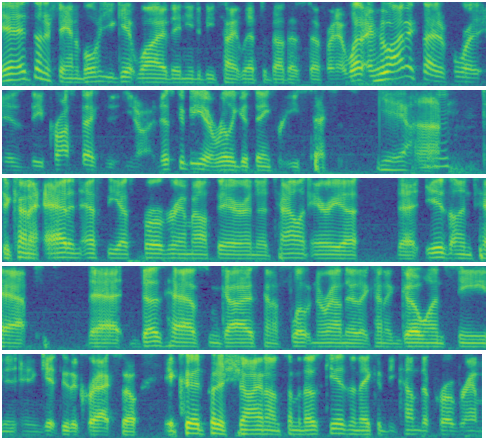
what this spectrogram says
yeah, it's understandable. You get why they need to be tight lipped about that stuff right now. What, who I'm excited for is the prospect, you know, this could be a really good thing for East Texas yeah, uh, to kind of add an FBS program out there in a talent area that is untapped, that does have some guys kind of floating around there that kind of go unseen and, and get through the cracks. So it could put a shine on some of those kids, and they could become the program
